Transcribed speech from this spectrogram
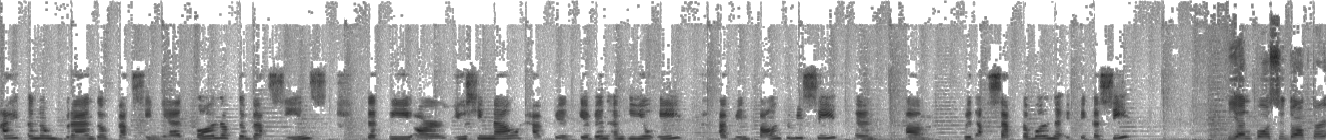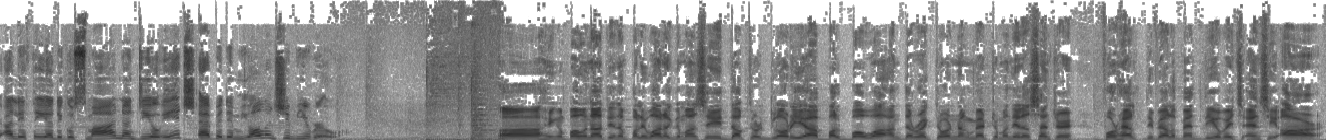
kahit anong brand of vaccine yan, all of the vaccines that we are using now have been given an EUA, have been found to be safe and um, with acceptable na efficacy. Yan po si Dr. Alethea de Guzman ng DOH Epidemiology Bureau. Uh, hingan pa natin ng paliwanag naman si Dr. Gloria Balboa, ang Director ng Metro Manila Center for Health Development, DOH NCR.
